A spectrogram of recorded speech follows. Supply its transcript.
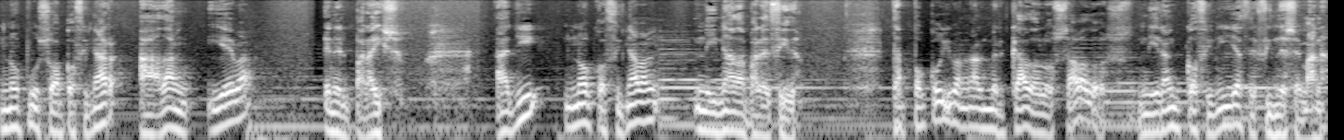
no puso a cocinar a Adán y Eva en el paraíso. Allí no cocinaban ni nada parecido. Tampoco iban al mercado los sábados ni eran cocinillas de fin de semana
